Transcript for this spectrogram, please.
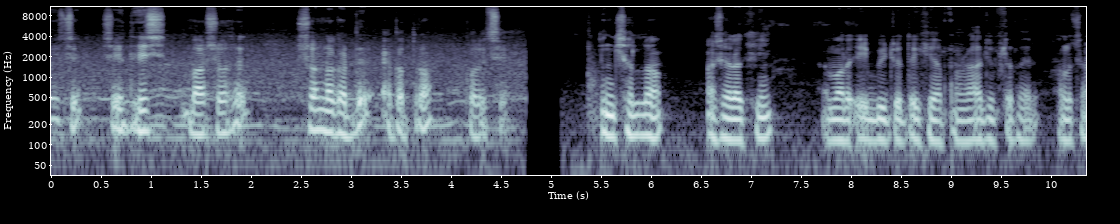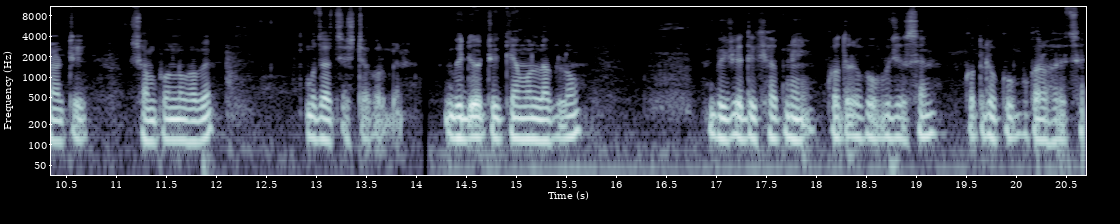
রয়েছে সেই দেশ বা শহরের স্বর্ণকারদের একত্র করেছে। ইনশাল্লাহ আশা রাখি আমার এই ভিডিও দেখে আপনারা আলিফলামের আলোচনাটি সম্পূর্ণভাবে বোঝার চেষ্টা করবেন। ভিডিওটি কেমন লাগল? ভিডিও দেখে আপনি কতটুকু বুঝেছেন, কতটুকু উপকার হয়েছে?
